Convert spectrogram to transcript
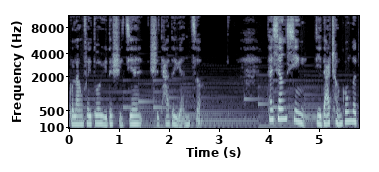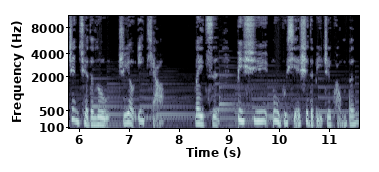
不浪费多余的时间是他的原则。他相信抵达成功的正确的路只有一条，为此必须目不斜视的笔直狂奔。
